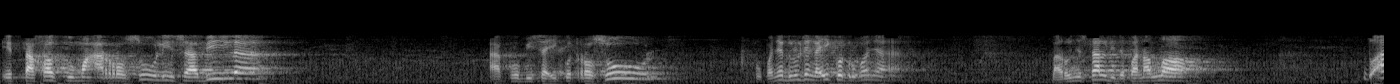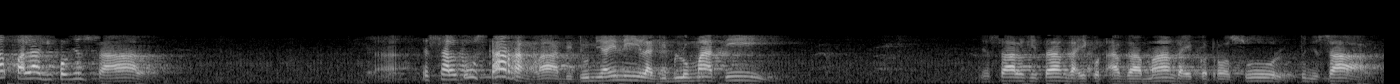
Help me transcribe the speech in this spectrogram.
ittakhadtu ma'ar rasuli sabila. Aku bisa ikut Rasul. Rupanya dulu dia nggak ikut rupanya. Baru nyesal di depan Allah. Untuk apa lagi kau nyesal? Nah, nyesal tuh sekarang lah di dunia ini lagi belum mati. Nyesal kita nggak ikut agama, nggak ikut Rasul, itu nyesal.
